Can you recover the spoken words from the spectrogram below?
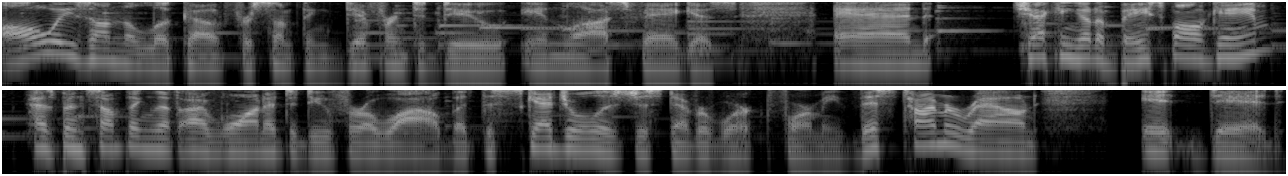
always on the lookout for something different to do in Las Vegas. And checking out a baseball game has been something that I've wanted to do for a while, but the schedule has just never worked for me. This time around, it did.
